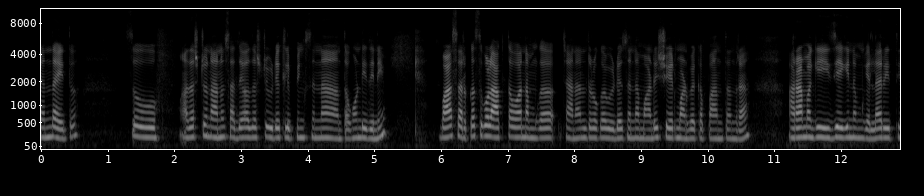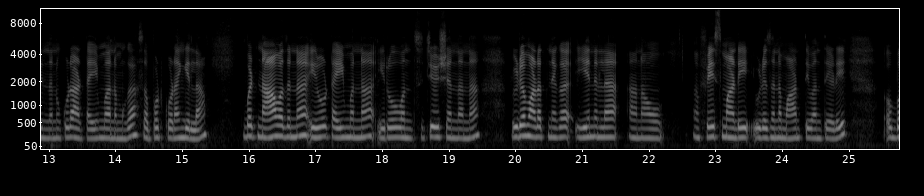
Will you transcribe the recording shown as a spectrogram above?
ಚೆಂದ ಆಯಿತು. ಸೊ ಆದಷ್ಟು ನಾನು ಸಾಧ್ಯವಾದಷ್ಟು ವಿಡಿಯೋ ಕ್ಲಿಪ್ಪಿಂಗ್ಸನ್ನು ತೊಗೊಂಡಿದ್ದೀನಿ ಭಾಳ ಸರ್ಕಸ್ಗಳು ಆಗ್ತಾವ, ನಮ್ಗೆ ಚಾನಲ್ದೊಳಗೆ ವೀಡಿಯೋಸನ್ನು ಮಾಡಿ ಶೇರ್ ಮಾಡಬೇಕಪ್ಪ ಅಂತಂದ್ರೆ ಆರಾಮಾಗಿ ಈಸಿಯಾಗಿ ನಮಗೆಲ್ಲ ರೀತಿಯಿಂದನೂ ಕೂಡ ಆ ಟೈಮ್ ನಮ್ಗೆ ಸಪೋರ್ಟ್ ಕೊಡೋಂಗಿಲ್ಲ. ಬಟ್ ನಾವು ಅದನ್ನು ಇರೋ ಟೈಮನ್ನು ಇರೋ ಒಂದು ಸಿಚುವೇಶನನ್ನು ವಿಡಿಯೋ ಮಾಡೋತ್ನಾಗ ಏನೆಲ್ಲ ನಾವು ಫೇಸ್ ಮಾಡಿ ವೀಡಿಯೋಸನ್ನು ಮಾಡ್ತೀವಿ ಅಂತೇಳಿ ಒಬ್ಬ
